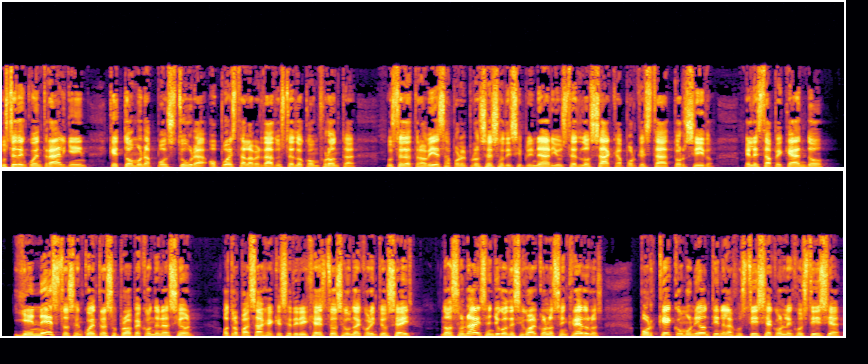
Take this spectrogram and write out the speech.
Usted encuentra a alguien que toma una postura opuesta a la verdad, usted lo confronta, usted atraviesa por el proceso disciplinario, usted lo saca porque está torcido. Él está pecando y en esto se encuentra su propia condenación. Otro pasaje que se dirige a esto, 2 Corintios 6, no os unáis en yugo desigual con los incrédulos. ¿Por qué comunión tiene la justicia con la injusticia?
